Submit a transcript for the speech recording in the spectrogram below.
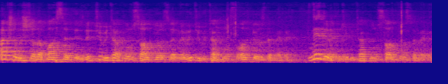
Açılışta da bahsedildi. TÜBİTAK Ulusal Gözlemevi, TÜBİTAK Ulusal Gözlemevi. Nedir bu TÜBİTAK Ulusal Gözlemevi?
